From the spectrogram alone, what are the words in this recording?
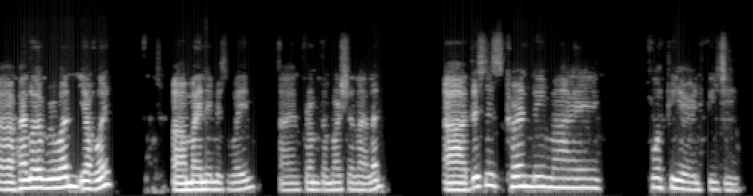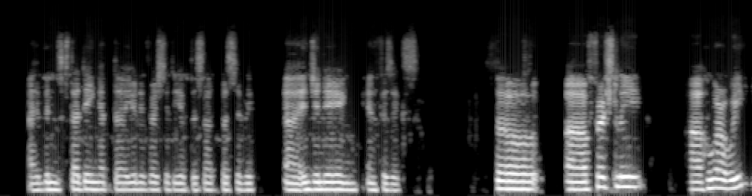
Uh, hello, everyone. Iakwe. Uh, my name is Wayne. I'm from the Marshall Islands. Uh, this is currently my fourth year in Fiji. I've been studying at the University of the South Pacific, uh, engineering and physics. So, uh, firstly, uh, who are we?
